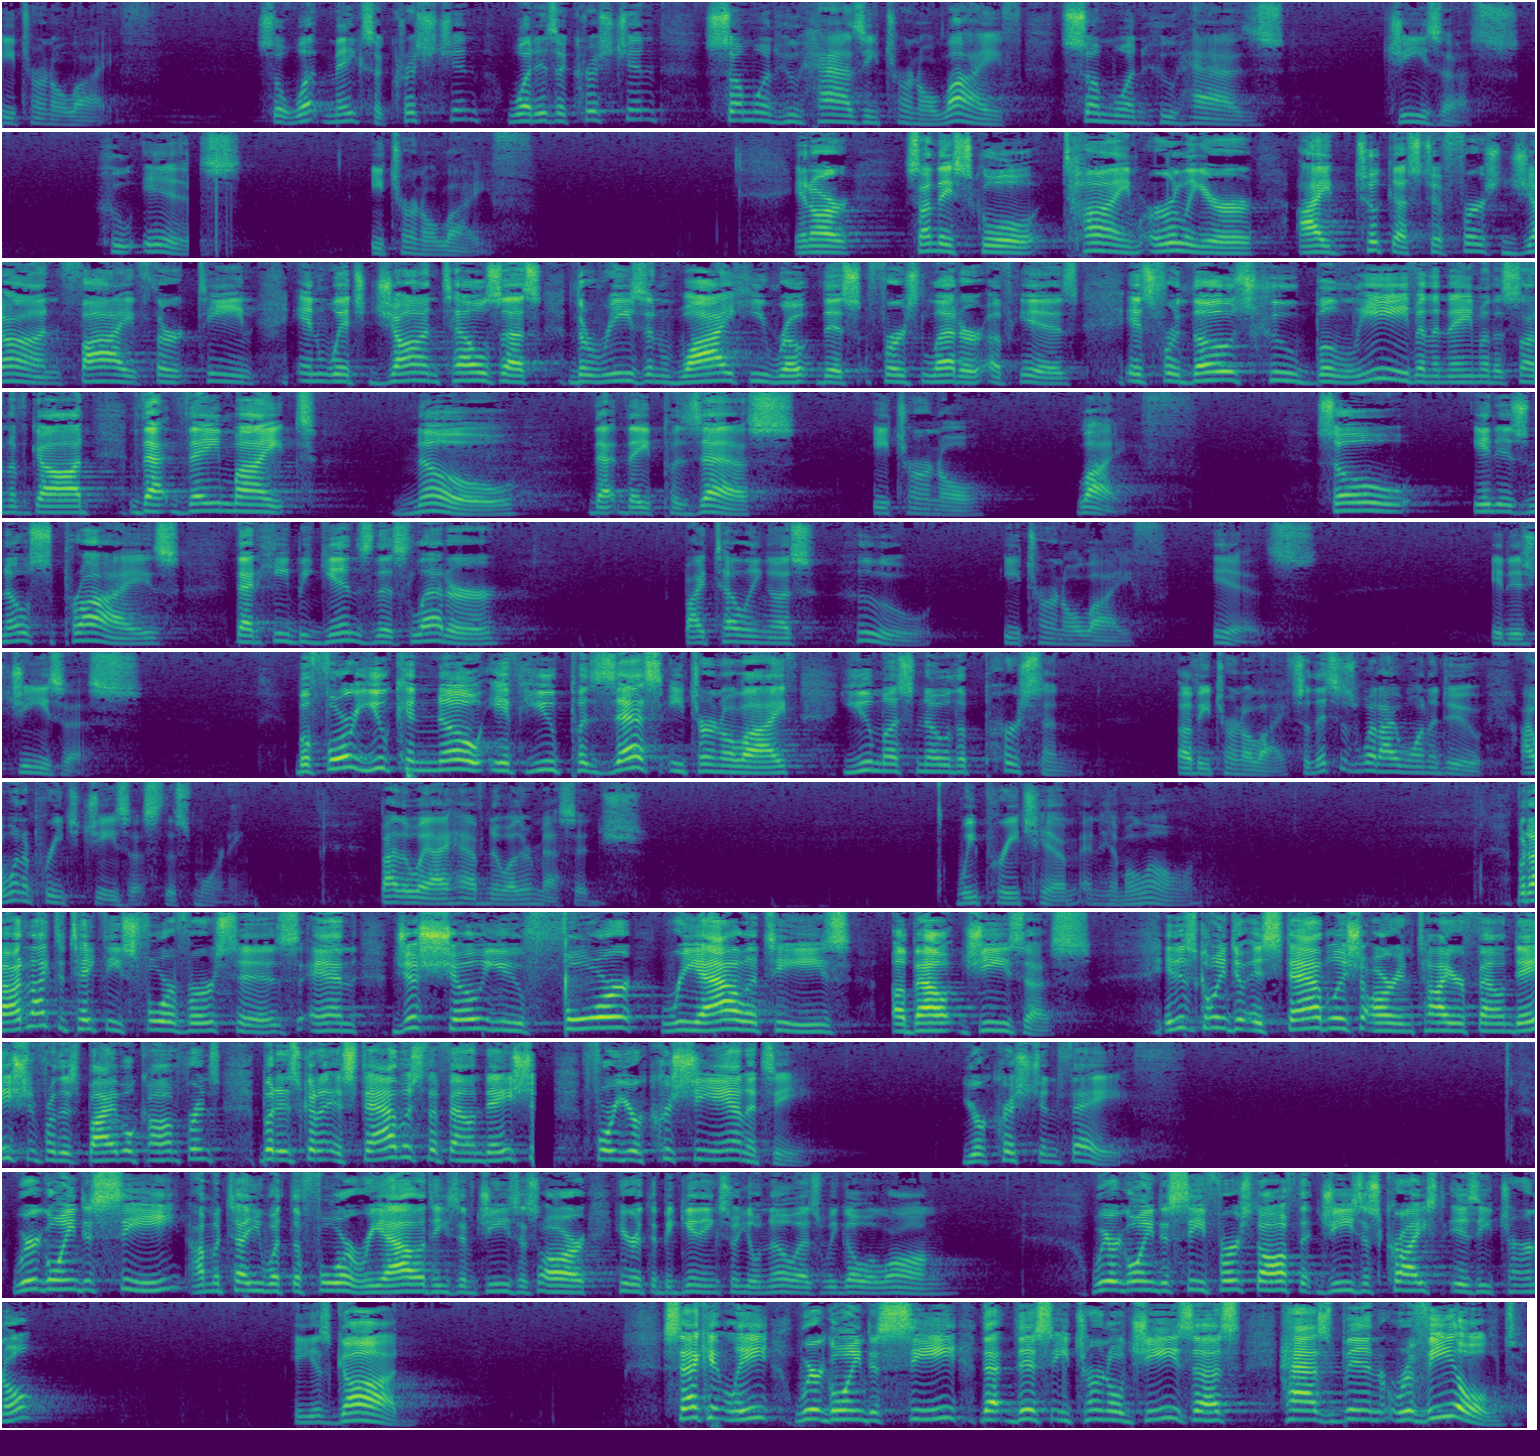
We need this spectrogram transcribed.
eternal life. So, what makes a Christian? What is a Christian? Someone who has eternal life, someone who has Jesus, who is eternal life. In our Sunday school time earlier, I took us to 1 John 5:13 in which John tells us the reason why he wrote this first letter of his is for those who believe in the name of the Son of God that they might know that they possess eternal life. So it is no surprise that he begins this letter by telling us who eternal life is it is Jesus. Before you can know if you possess eternal life, you must know the person of eternal life. So, this is what I want to do. I want to preach Jesus this morning. By the way, I have no other message. We preach Him and Him alone. But I'd like to take these four verses and just show you four realities about Jesus. It is going to establish our entire foundation for this Bible conference, but it's going to establish the foundation for your Christianity, your Christian faith. We're going to see, I'm going to tell you what the four realities of Jesus are here at the beginning so you'll know as we go along. We're going to see, first off, that Jesus Christ is eternal, He is God. Secondly, we're going to see that this eternal Jesus has been revealed.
